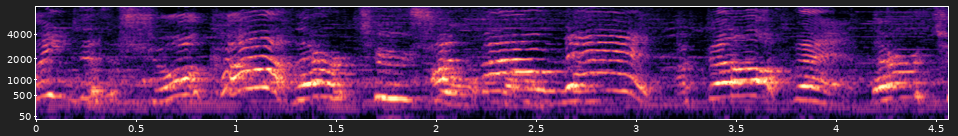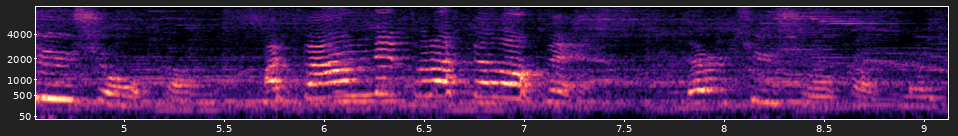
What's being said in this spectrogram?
Wait, there's a shortcut. There are two shortcuts. I found it. I fell off it. There are two shortcuts. I found it, but I fell off it. There are two shortcuts, mate.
